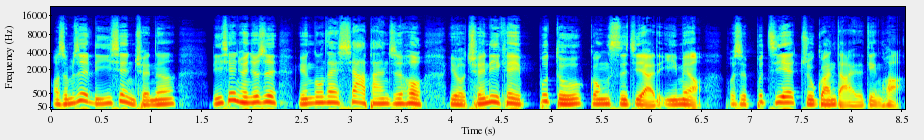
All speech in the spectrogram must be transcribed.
哦，什么是离线权呢？离线权就是员工在下班之后，有权利可以不读公司寄来的 email，或是不接主管打来的电话。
